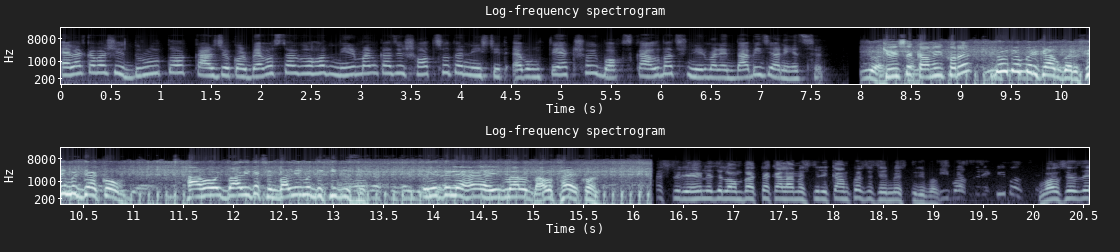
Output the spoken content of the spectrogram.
এলাকাবাসী দ্রুত কার্যকর ব্যবস্থা গ্রহণ নির্মাণ কাজে স্বচ্ছতা নিশ্চিত এবং টেকসই বক্স কালভার্ট নির্মাণের দাবি জানিয়েছেন। কি হয়েছে? কামি করে? দুই কাম করে সিমেন্ট দেয় কম। আর ওই বালি দেখছেন বালির মধ্যে কি দিছে? ওই দিলে হ্যাঁ এই মাল ভালো থাকে এখন। মিস্ত্রি এখানে যে লম্বা একটা কালা মিস্ত্রি কাম করছে সেই মিস্ত্রি বলছে। বলছে? যে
